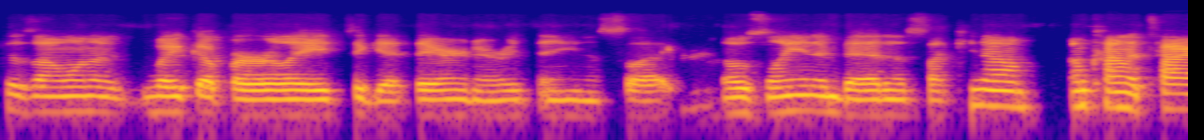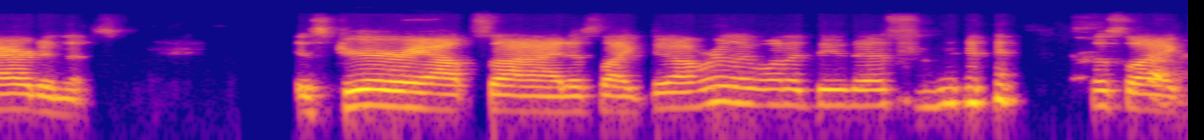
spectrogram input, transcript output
because I want to wake up early to get there and everything. It's like I was laying in bed and it's like you know I'm kind of tired and it's it's dreary outside. It's like, do I really want to do this? it's like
